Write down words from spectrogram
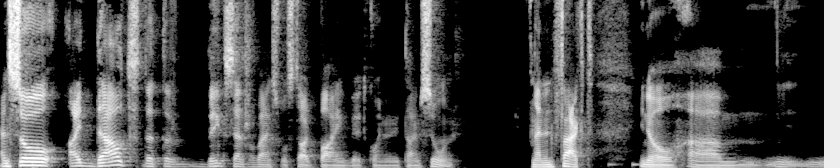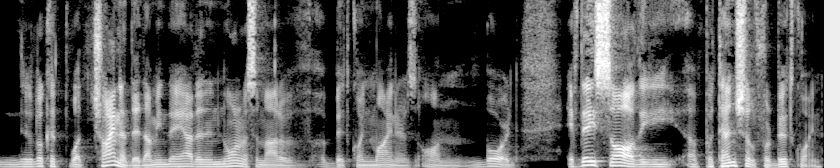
And so I doubt that the big central banks will start buying Bitcoin anytime soon. And in fact, you know, um, you look at what China did. I mean, they had an enormous amount of Bitcoin miners on board. If they saw the uh, potential for Bitcoin,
